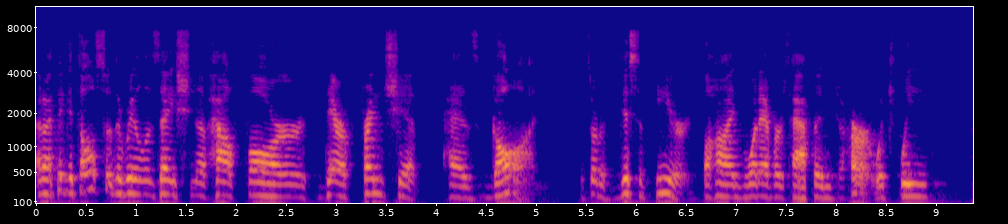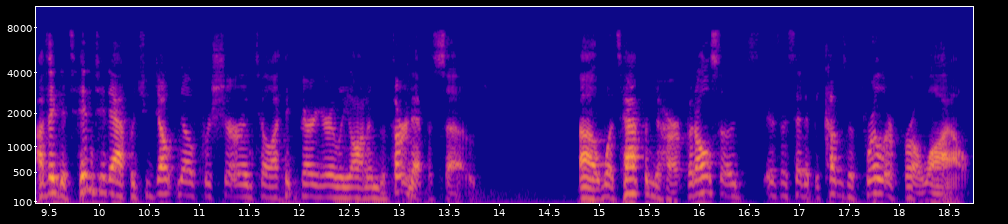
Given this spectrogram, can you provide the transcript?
And I think it's also the realization of how far their friendship has gone, it sort of disappeared behind whatever's happened to her, which we, I think it's hinted at, but you don't know for sure until I think very early on in the third episode uh, what's happened to her. But also, it's, as I said, it becomes a thriller for a while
